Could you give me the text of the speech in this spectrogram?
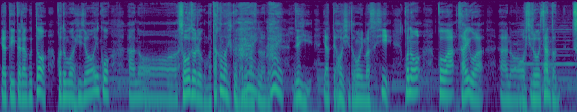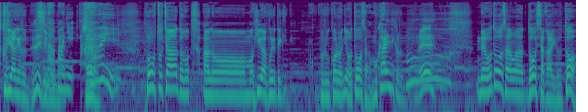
やっていただくと子どもは非常にこう、あのー想像力もたくましくなりますので、はいはい。ぜひやってほしいと思いますしこの子は最後はあのお城をちゃんと作り上げるんですね自分で。はい。そうするとちゃんと、あのーもう日が暮れてきくる頃にお父さんが迎えに来るんですね。でお父さんはどうしたかいうと、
